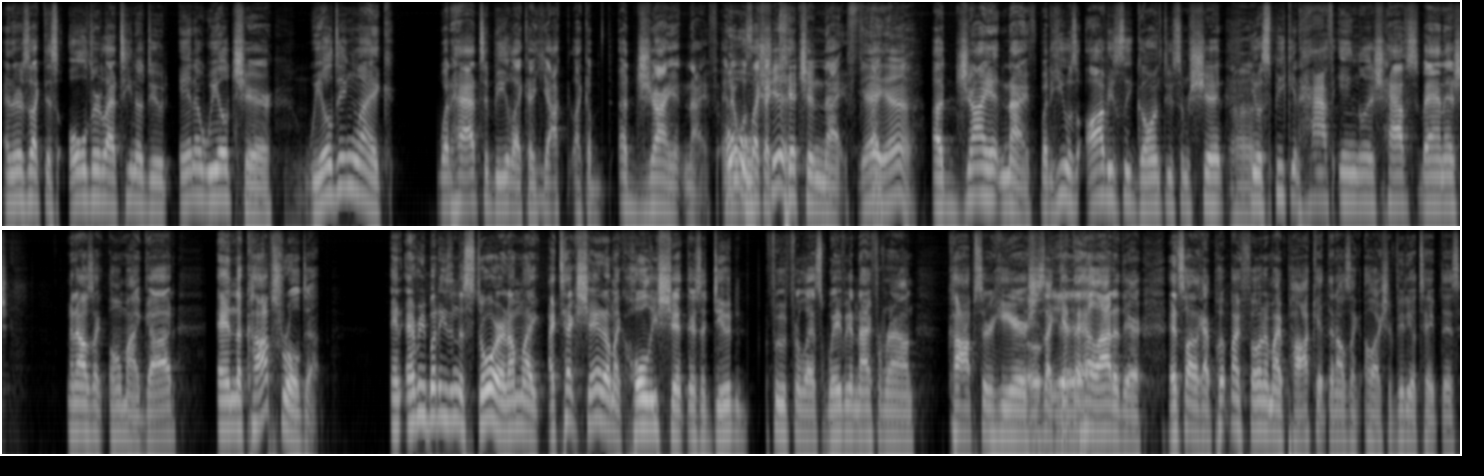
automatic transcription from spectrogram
and there's like this older Latino dude in a wheelchair Mm-hmm. wielding like what had to be like a yak, like a, a giant knife, and it Oh, was like a kitchen knife, Yeah, like, yeah. a giant knife. But he was obviously going through some shit. Uh-huh. He was speaking half English, half Spanish, and I was like, oh my god! And the cops rolled up and everybody's in the store and i'm like i text shannon i'm like holy shit there's a dude in food for less waving a knife around cops are here she's Oh, like yeah, get the yeah. hell out of there and so like i put my phone in my pocket then i was like oh i should videotape this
